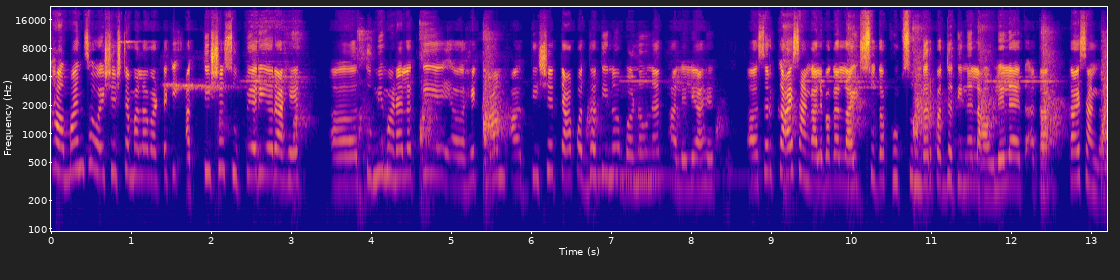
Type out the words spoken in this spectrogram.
खांबांचं वैशिष्ट्य मला वाटतं की अतिशय सुपेरियर आहेत. तुम्ही म्हणालात की हे खांब अतिशय त्या पद्धतीनं बनवण्यात आलेले आहेत. सर काय सांगाल? बघा लाइट सुद्धा खूप सुंदर पद्धतीने लावलेल्या आहेत आता. काय सांगाल?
